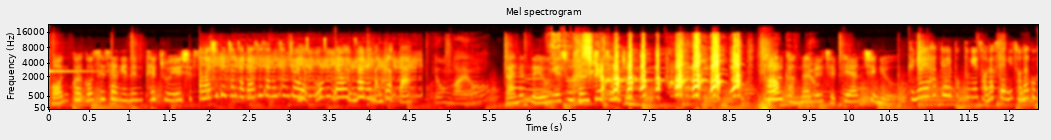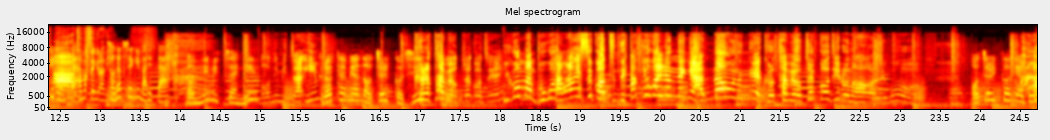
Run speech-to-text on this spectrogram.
먼 과거 세상에는 태초에 14 천사가 세상을 창조하였고 뼈 인간을 만들었다. 이건가요? 라는 내용의 소설 추천 좀. 서울 강남을 제패한 신유. 그녀의 학교의 폭풍에 전학생이 전화고기 되었다. 전학생이라니. 전학생이 말했다. 넌님 입장임? 너님이 짱임? 그렇다면 어쩔 거지? 그렇다면 어쩔 거지? 이것만 보고 당황했을 것 같은데 학교 관련된 게 안 나오는 게 그렇다면 어쩔 거지로 나와가지고 어쩔 거냐고. 그-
